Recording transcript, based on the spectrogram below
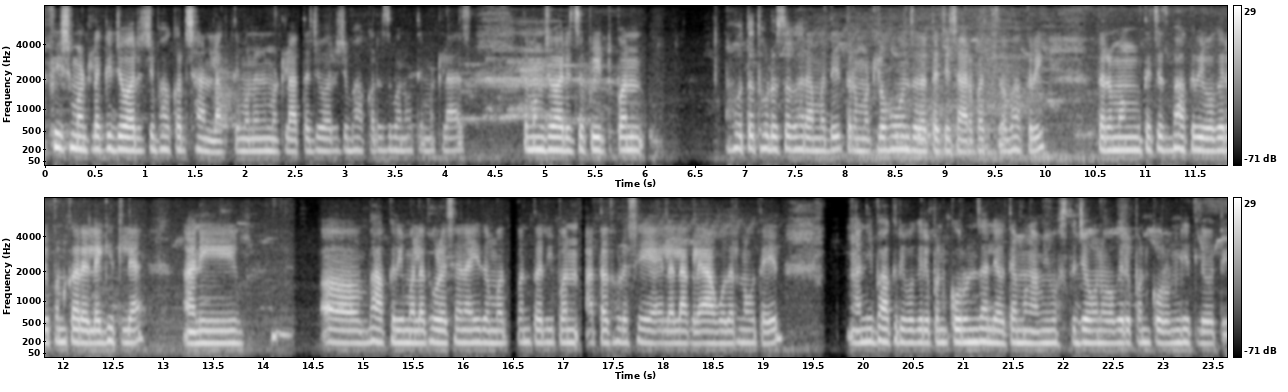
फिश म्हटलं की ज्वारीची भाकर छान लागते म्हणून म्हटलं आता ज्वारीची भाकरच बनवते म्हटलं आज. तर मग ज्वारीचं पीठ पण होतं थोडंसं घरामध्ये तर म्हटलं होऊन जातं त्याचे चार पाच भाकरी. तर मग त्याच्याच भाकरी वगैरे पण करायला घेतल्या. आणि भाकरी मला थोड्याशा नाही जमत पण तरी पण आता थोड्याशा यायला लागल्या अगोदर नव्हत्या येत. आणि भाकरी वगैरे पण करून झाल्या होत्या. मग आम्ही मस्त जेवण वगैरे पण करून घेतले होते.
